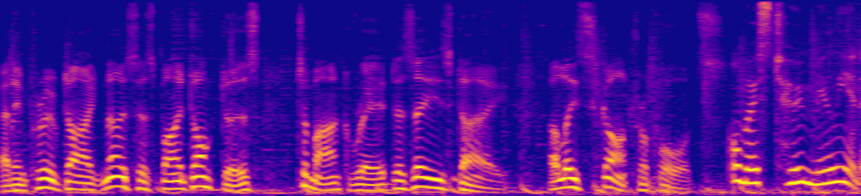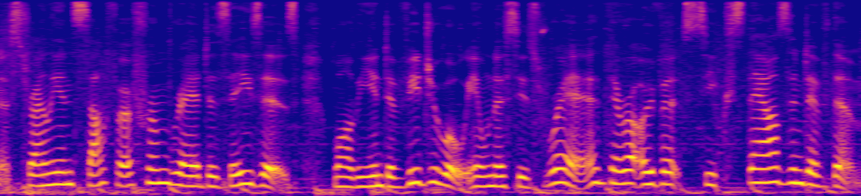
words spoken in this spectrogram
and improved diagnosis by doctors to mark Rare Disease Day. Elise Scott reports. Almost 2 million Australians suffer from rare diseases. While the individual illness is rare, there are over 6,000 of them.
